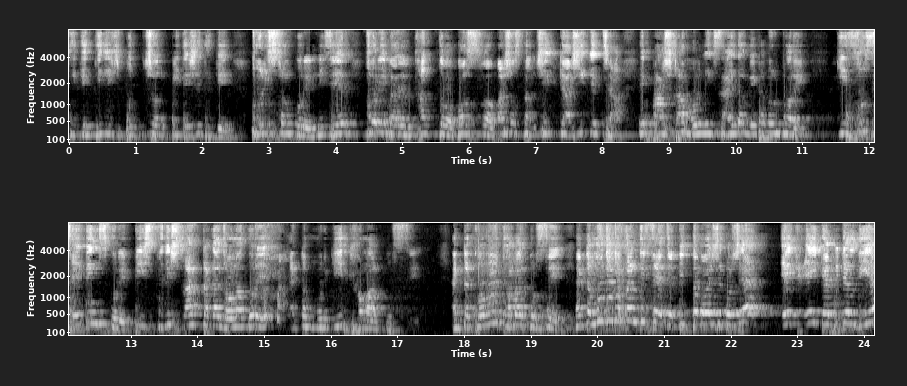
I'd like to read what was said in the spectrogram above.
থেকে তিরিশ বছর বিদেশে থেকে পরিশ্রম করে নিজের পরিবারের খাদ্য, বস্ত্র, বাসস্থান, শিক্ষা, চিকিৎসা, এই পাঁচটা মৌলিক চাহিদা মেটানোর পরে কিছু সেভিংস করে বিশ তিরিশ লাখ টাকা জমা করে একটা মুরগির খামার করছে। একটা গরুর খামার করছে। একটা মুদি দোকান দিচ্ছে যে বৃদ্ধ বয়সে বসে এই ক্যাপিটাল দিয়ে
